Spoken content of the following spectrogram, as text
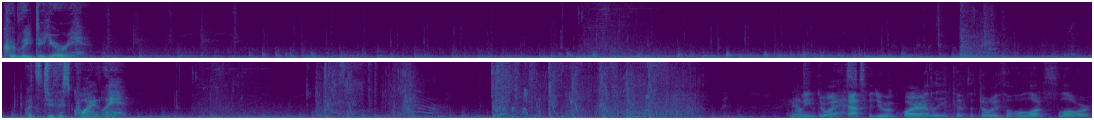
Could lead to Yuri. Let's do this quietly. Now I mean, do I rest. have to do it quietly? Because it's always a whole lot slower.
